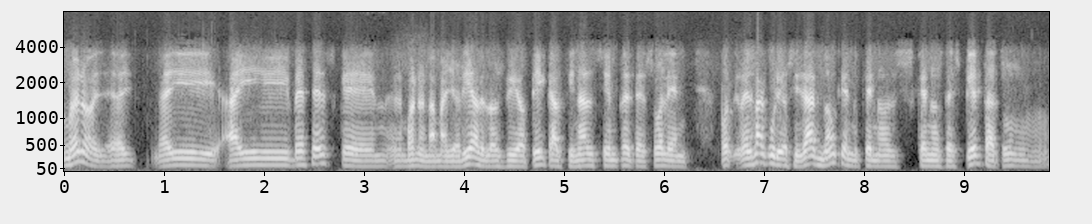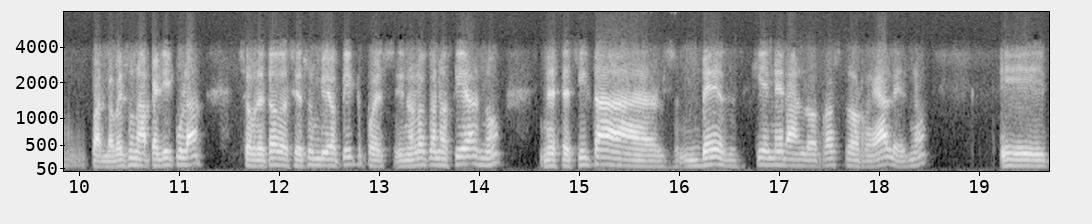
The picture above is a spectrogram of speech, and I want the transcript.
Bueno, hay, hay, veces que, bueno, en la mayoría de los biopic al final siempre te suelen... es la curiosidad, ¿no? Que, que, nos, que nos despierta. Tú, cuando ves una película, sobre todo si es un biopic, pues si no lo conocías, ¿no? Necesitas ver quién eran los rostros reales, ¿no? Y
